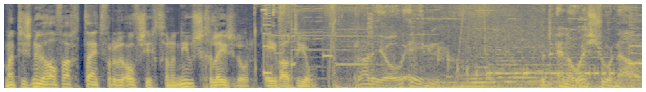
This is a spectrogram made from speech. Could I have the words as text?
Maar het is nu half acht, tijd voor het overzicht van het nieuws. Gelezen door Ewout de Jong. Radio 1. Het NOS-journaal.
